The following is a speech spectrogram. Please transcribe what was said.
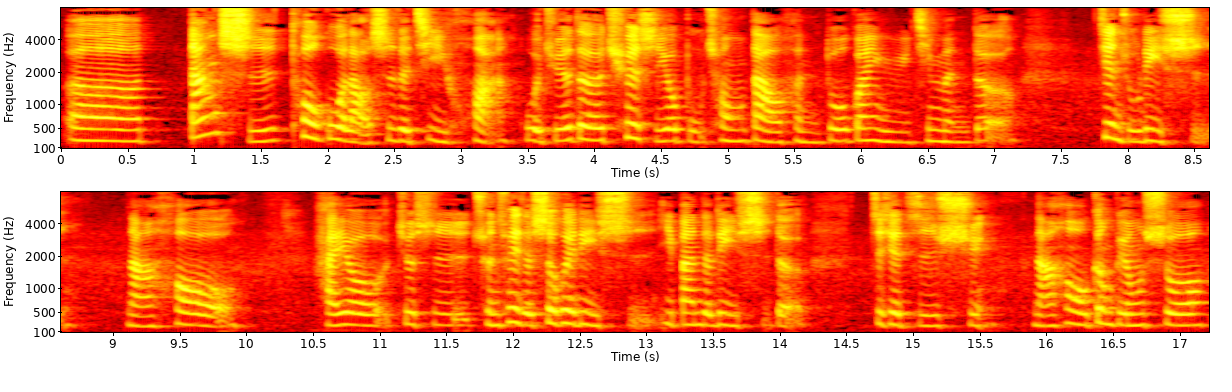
呃。当时透过老师的计划，我觉得确实有补充到很多关于金门的建筑历史，然后还有就是纯粹的社会历史、一般的历史的这些资讯，然后更不用说，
